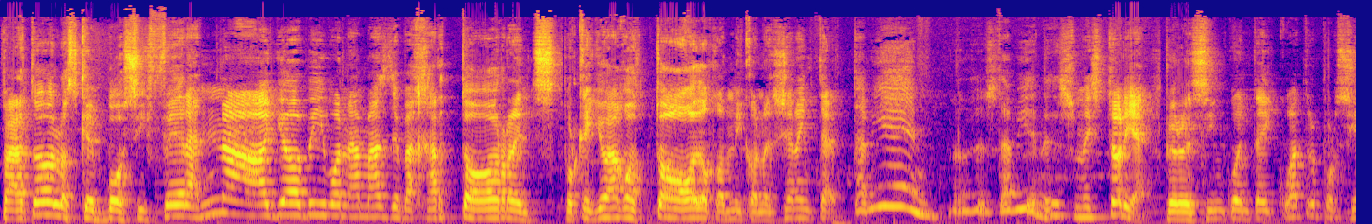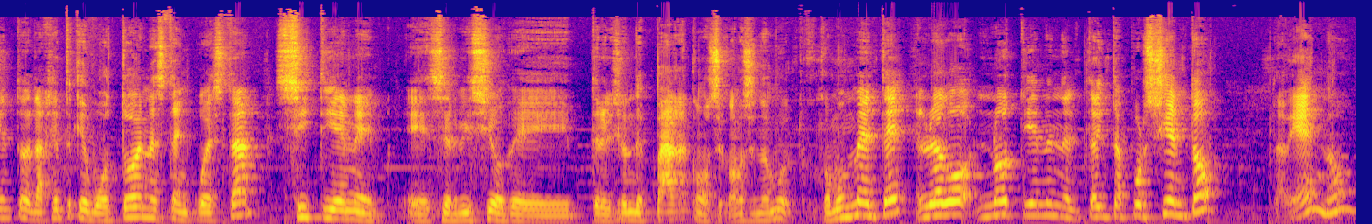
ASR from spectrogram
Para todos los que vociferan, no, yo vivo nada más de bajar torrents, porque yo hago todo con mi conexión a internet. Está bien, está bien, es una historia. Pero el 54% de la gente que votó en esta encuesta sí tiene eh, servicio de televisión de paga, como se conoce comúnmente. Luego no tienen el 30%. Está bien, ¿no?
